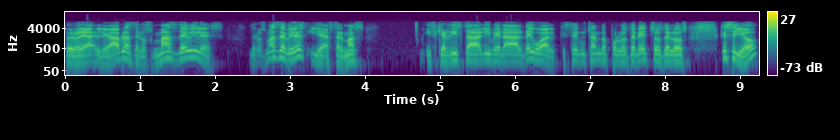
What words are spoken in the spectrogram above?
pero le, le hablas de los más débiles, de los más débiles y hasta el más izquierdista, liberal, da igual, que esté luchando por los derechos de los, qué sé yo,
